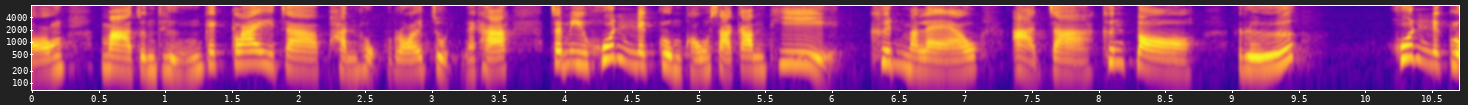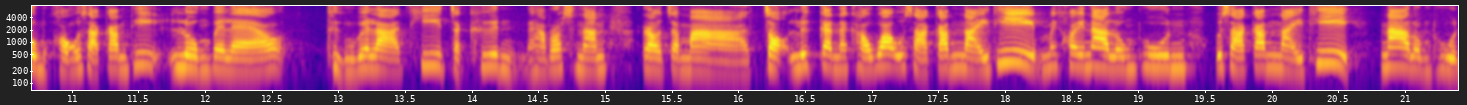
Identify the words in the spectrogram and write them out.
1,200 มาจนถึงใกล้ๆจะ 1,600 จุดนะคะ จะมีหุ้นในกลุ่มของอุตสาหกรรมที่ขึ้นมาแล้ว อาจจะขึ้นต่อ หรือหุ้นในกลุ่มของอุตสาหกรรมที่ลงไปแล้ว ถึงเวลาที่จะขึ้นนะคะเพราะฉะนั้นเราจะมาเจาะลึกกันนะคะ ว่าอุตสาหกรรมไหนที่ไม่ค่อยน่าลงทุน อุตสาหกรรมไหนที่น่าลงทุน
